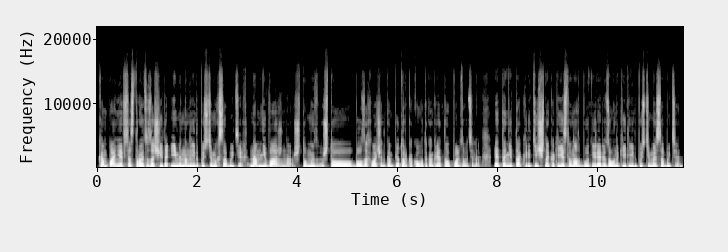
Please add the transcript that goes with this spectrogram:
компания вся строится защита именно на недопустимых событиях. Нам не важно, что, мы, что был захвачен компьютер какого-то конкретного пользователя. Это не так критично, как если у нас будут не реализованы какие-то недопустимые события.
